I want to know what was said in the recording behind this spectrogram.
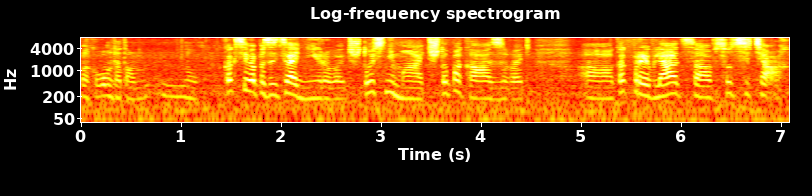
о каком-то там, ну, как себя позиционировать, что снимать, что показывать, а, как проявляться в соцсетях.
